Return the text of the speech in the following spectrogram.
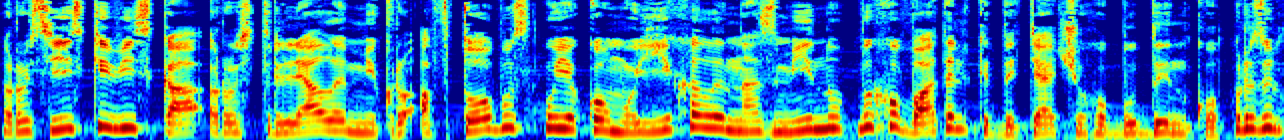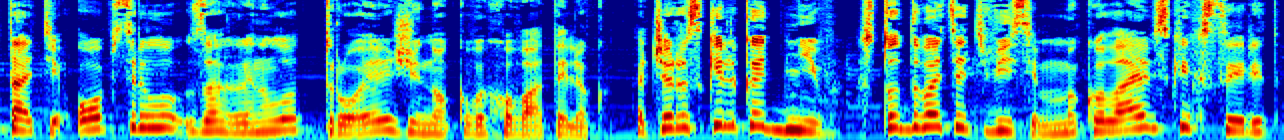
російські війська розстріляли мікроавтобус, у якому їхали на зміну виховательки дитячого будинку. В результаті обстрілу загинуло троє жінок-виховательок. А через кілька днів 128 миколаївських сиріт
